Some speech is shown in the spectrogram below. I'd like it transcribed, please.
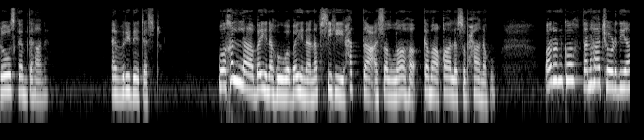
روز کا امتحان ہے ایوری ڈے ٹیسٹ خلح بئی نہ نفسه نفسی عصى الله کما قال سبحا نہ اور ان کو تنہا چھوڑ دیا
